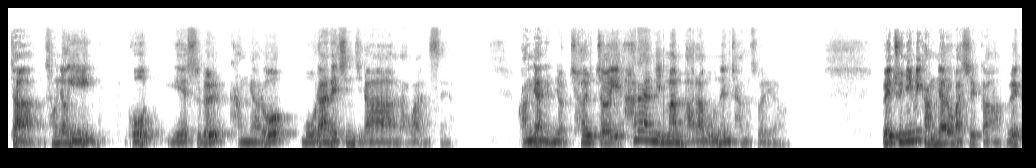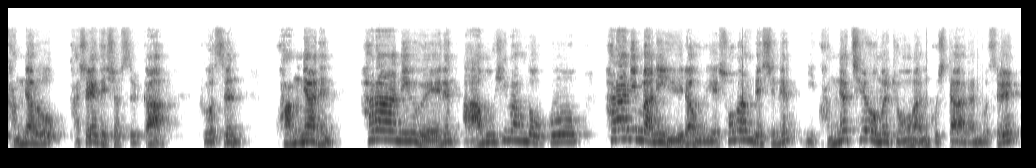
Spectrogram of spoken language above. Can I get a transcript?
자, 성령이 곧 예수를 강야로 몰아내신지라 라고 했어요. 광야는요, 철저히 하나님만 바라보는 장소예요. 왜 주님이 광야로 가실까? 왜 광야로 가셔야 되셨을까? 그것은 광야는 하나님 외에는 아무 희망도 없고 하나님만이 유일한 우리의 소망 되시는 이 광야 체험을 경험하는 곳이다라는 것을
